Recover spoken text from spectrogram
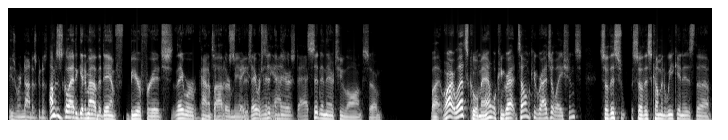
These were not as good as. I'm just glad to get them out of the damn beer fridge. They were kind of It's a lot of bothering me. They were pain in the sitting in there, stack. sitting in there too long. So, but all right, well, that's cool, man. Well, congrat, tell them congratulations. So this, so this coming weekend is the.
